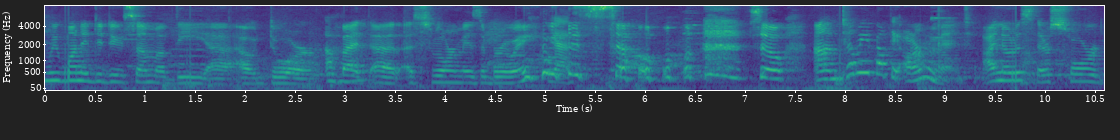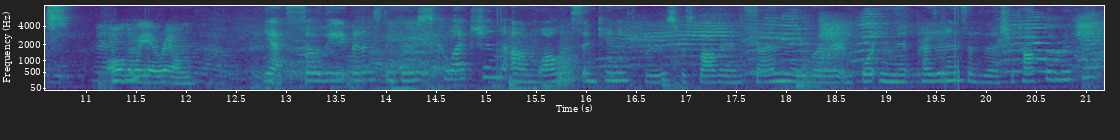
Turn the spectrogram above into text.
We wanted to do some of the uh, outdoor, but uh, a storm is a brewing. Yes. so, so um, tell me about the armament. I noticed there's swords all the way around. Yes, so the that is the Bruce collection. Um, Wallace and Kenneth Bruce was father and son. They were important presidents of the Chautauqua movement.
